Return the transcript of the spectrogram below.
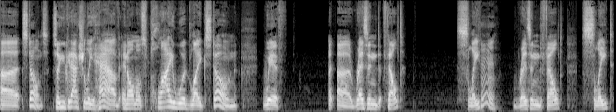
uh, stones. So you could actually have an almost plywood like stone with uh, uh, resined felt, slate, resined felt, slate.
